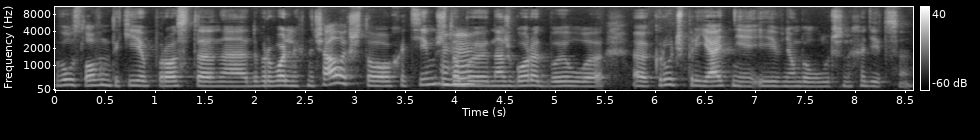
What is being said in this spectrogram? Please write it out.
вы условно такие просто на добровольных началах, что хотим, Мгм. чтобы наш город был э, круче, приятнее и в нем было лучше находиться?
